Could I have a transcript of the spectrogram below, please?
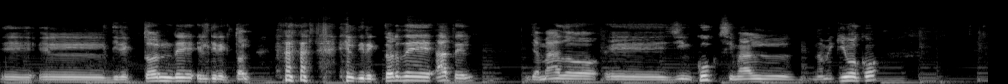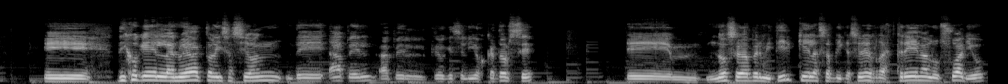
el director de. El director. el director de Apple llamado eh, Jim Cook, si mal no me equivoco, eh, dijo que la nueva actualización de Apple, Apple creo que es el iOS 14, eh, no se va a permitir que las aplicaciones rastreen al usuario.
